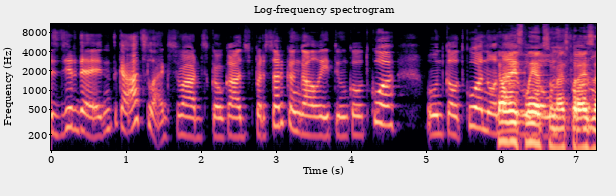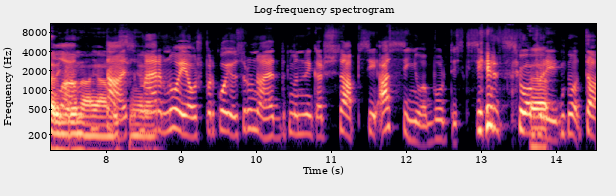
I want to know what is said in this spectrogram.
Es dzirdēju, nu, tā kā atslēgas vārdus kaut kādus par sarkangalīti un kaut ko, un kaut ko no Naivulo lietas, un mēs par ezeriņu runājām Tā, es mēram nojaušu, par ko jūs runājat, bet man vienkārši sāp si- asiņo burtiski sirds šobrīd no tā,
